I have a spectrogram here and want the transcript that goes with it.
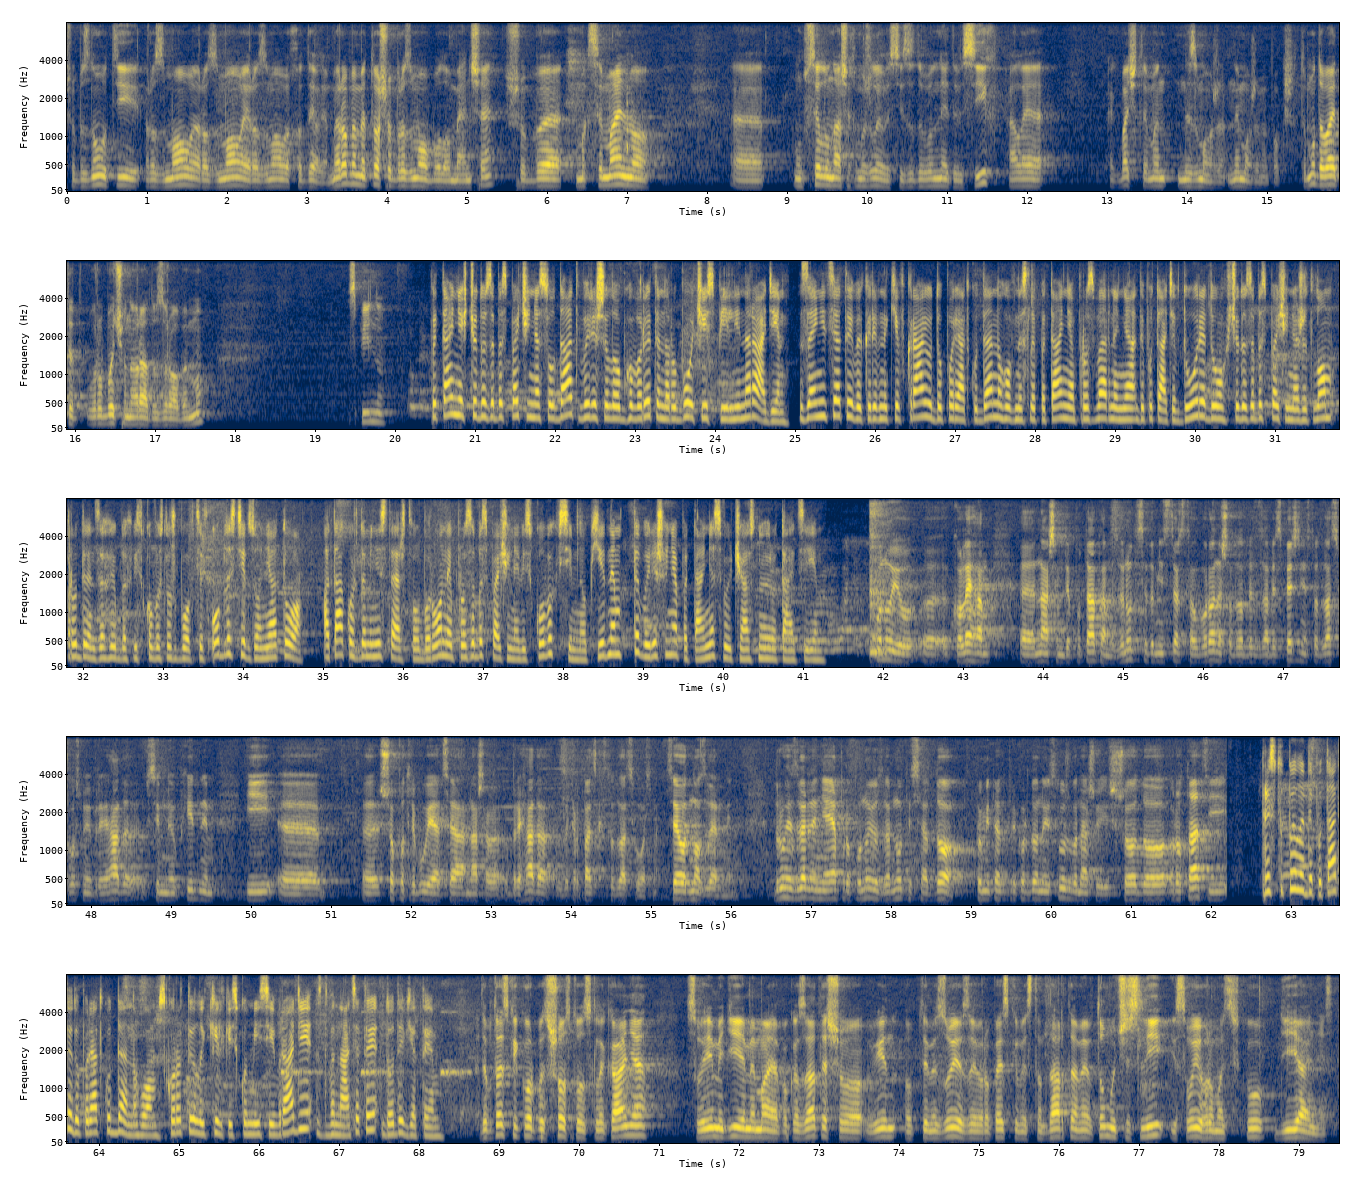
Щоб знову ті розмови, розмови розмови ходили. Ми робимо те, щоб розмов було менше, щоб максимально е, ну, в силу наших можливостей задовольнити всіх, але як бачите, ми не зможемо, не можемо поки що. Тому давайте робочу нараду зробимо спільно. Питання щодо забезпечення солдат вирішили обговорити на робочій спільній нараді. За ініціативи керівників краю до порядку денного внесли питання про звернення депутатів до уряду щодо забезпечення житлом родин загиблих військовослужбовців області в зоні АТО, а також до Міністерства оборони про забезпечення військових всім необхідним та вирішення питання своєчасної ротації. Пропоную е, колегам, е, нашим депутатам звернутися до Міністерства оборони щодо забезпечення 128-ї бригади всім необхідним і е, що потребує ця наша бригада Закарпатська 128. Це одно звернення. Друге звернення я пропоную звернутися до комітету прикордонної служби нашої щодо ротації Приступили депутати до порядку денного, скоротили кількість комісій в раді з 12 до 9. Депутатський корпус шостого скликання своїми діями має показати, що він оптимізує за європейськими стандартами, в тому числі і свою громадську діяльність.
